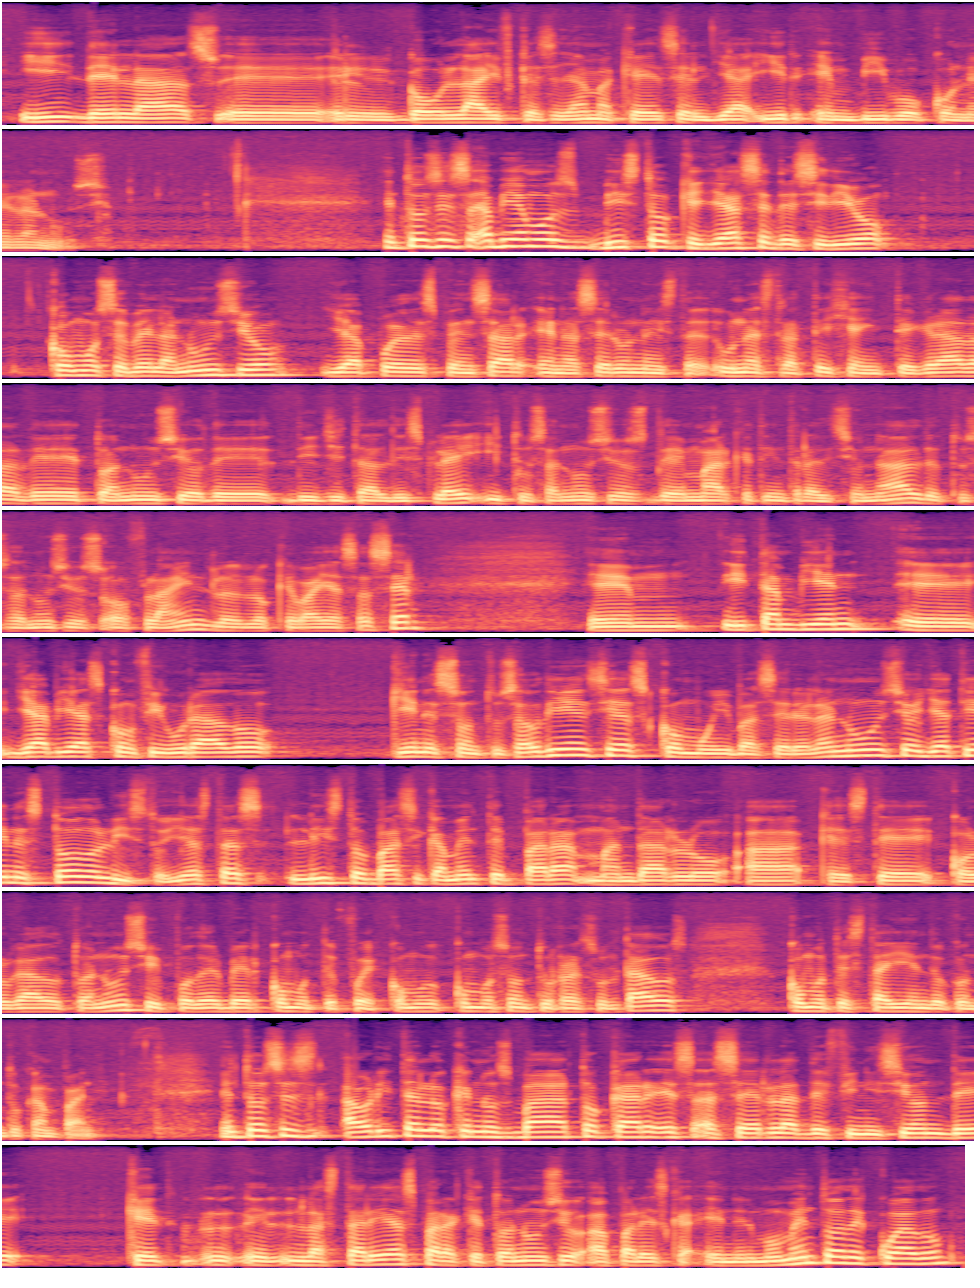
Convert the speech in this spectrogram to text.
y de las, eh, el Go Live que se llama, que es el ya ir en vivo con el anuncio. Entonces habíamos visto que ya se decidió cómo se ve el anuncio, ya puedes pensar en hacer una, una, estrategia integrada de tu anuncio de digital display y tus anuncios de marketing tradicional, de tus anuncios offline, lo, que vayas a hacer. Em, y también eh, ya habías configurado quiénes son tus audiencias, cómo iba a ser el anuncio, ya tienes todo listo, ya estás listo básicamente para mandarlo a que esté colgado tu anuncio y poder ver cómo te fue, cómo, cómo son tus resultados, cómo te está yendo con tu campaña. Entonces, ahorita lo que nos va a tocar es hacer la definición de que, eh, las tareas para que tu anuncio aparezca en el momento adecuado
